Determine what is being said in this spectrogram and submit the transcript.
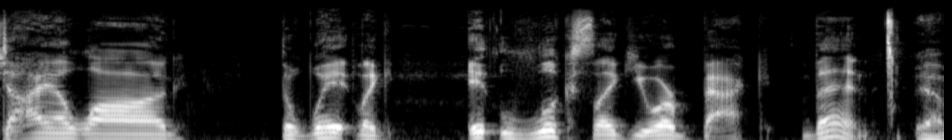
the dialogue, the way like it looks like you are back then. yeah.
